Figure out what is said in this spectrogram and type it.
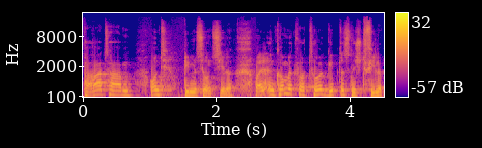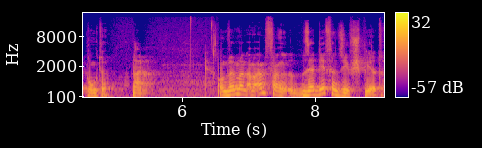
parat haben und die Missionsziele. Weil in Combat Patrol gibt es nicht viele Punkte. Nein. Und wenn man am Anfang sehr defensiv spielt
